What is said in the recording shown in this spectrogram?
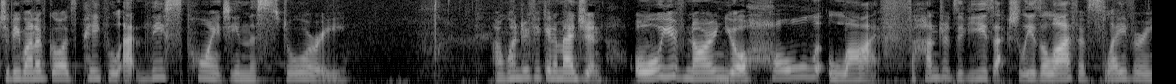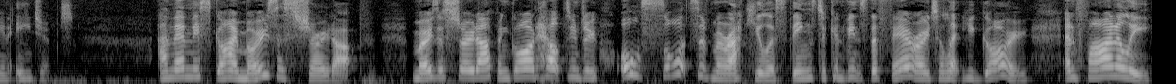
to be one of God's people at this point in the story. I wonder if you can imagine all you've known your whole life, for hundreds of years actually, is a life of slavery in Egypt. And then this guy Moses showed up. Moses showed up and God helped him do all sorts of miraculous things to convince the Pharaoh to let you go. And finally,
